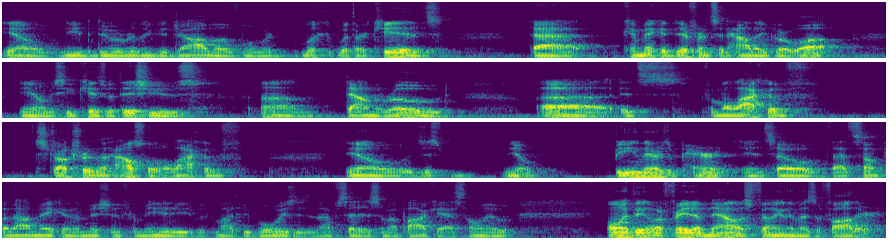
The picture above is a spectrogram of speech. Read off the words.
you know, need to do a really good job of when we're looking with our kids that can make a difference in how they grow up. You know, we see kids with issues um, down the road. Uh, it's from a lack of structure in the household, a lack of, you know, just you know being there as a parent. And so that's something I'm making a mission for me with my two boys is, and I've said this in my podcast, the only, only thing I'm afraid of now is failing them as a father.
